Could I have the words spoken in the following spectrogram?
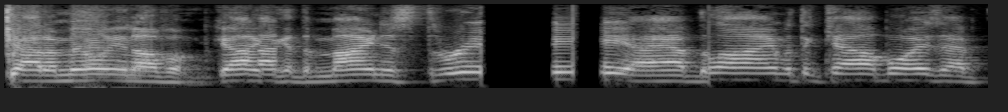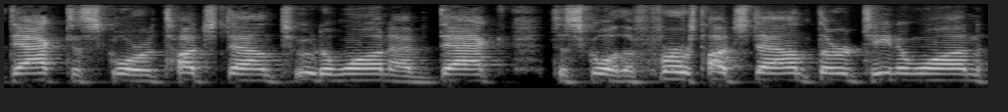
Got a million of them. Got to get the minus three. I have the line with the Cowboys. I have Dak to score a touchdown, two to one. I have Dak to score the first touchdown, 13 to one.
